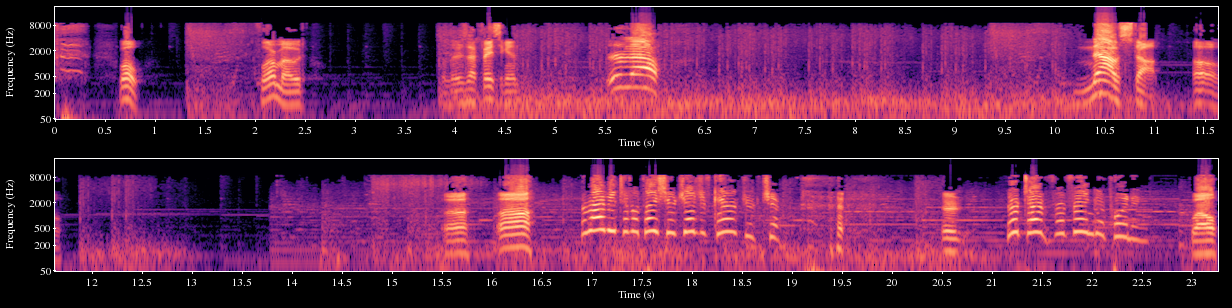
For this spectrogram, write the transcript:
Whoa. Floor mode. Well, there's that face again. Now! Now stop! Uh-oh. Uh, uh... Remind me to replace your judge of character chip. There's no time for finger pointing. Well,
